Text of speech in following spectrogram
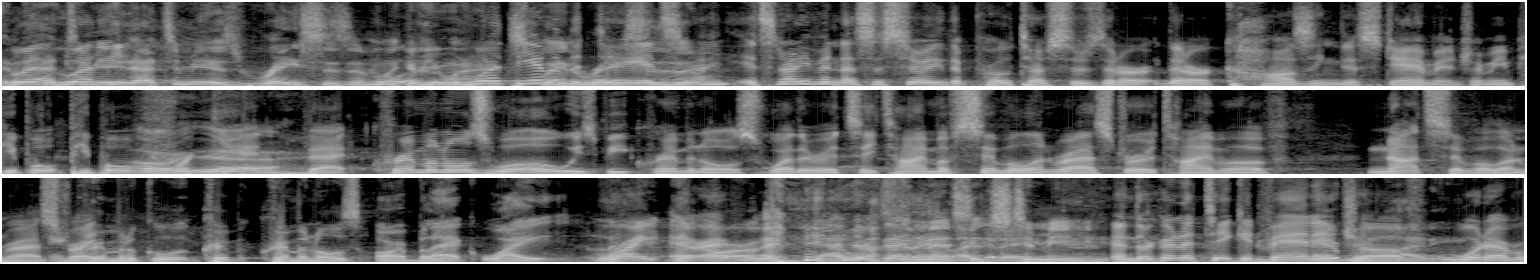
And Who- that, who to me, the- that to me is racism. Who- like if you want to at the end explain of the day, it's racism, not, it's not even necessarily the protesters that are that are causing this damage. I mean, people people Oh, forget yeah. that criminals will always be criminals, whether it's a time of civil unrest or a time of not civil unrest, And right? criminal, cri- criminals are black, white, Right, they're are- everywhere. that And was the gonna- message to me. and they're going to take advantage Everybody. of whatever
